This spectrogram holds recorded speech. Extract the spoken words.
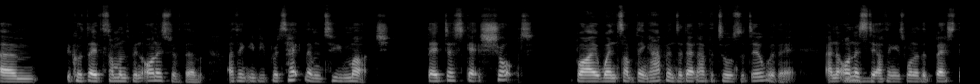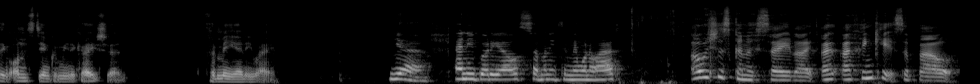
um, because they've someone's been honest with them. I think if you protect them too much they just get shocked by when something happens and don't have the tools to deal with it and honesty i think is one of the best thing honesty and communication for me anyway Yeah. Anybody else have anything they want to add? I was just gonna say, like, I, I think it's about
